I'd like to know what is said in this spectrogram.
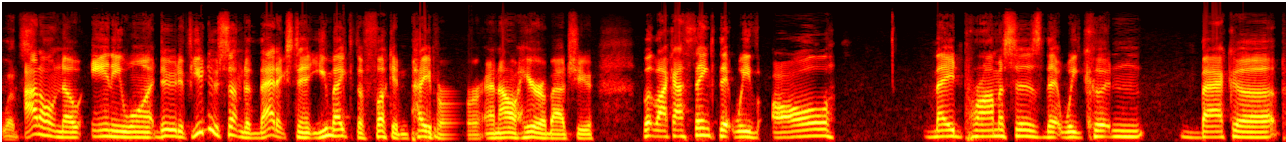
Let's. I don't know anyone, dude. If you do something to that extent, you make the fucking paper and I'll hear about you. But like, I think that we've all made promises that we couldn't back up.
